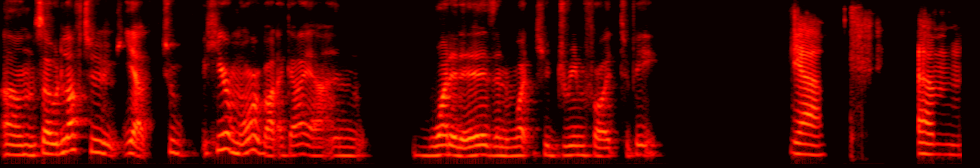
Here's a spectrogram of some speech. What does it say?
Um, so I would love to yeah to hear more about Agaia and what it is and what you dream for it to be. Yeah. Um,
